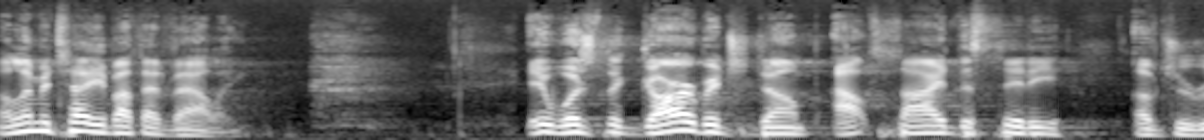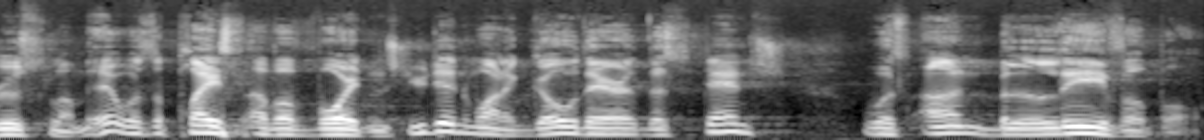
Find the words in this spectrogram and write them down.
Now, let me tell you about that valley. It was the garbage dump outside the city of Jerusalem. It was a place of avoidance. You didn't want to go there. The stench was unbelievable.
